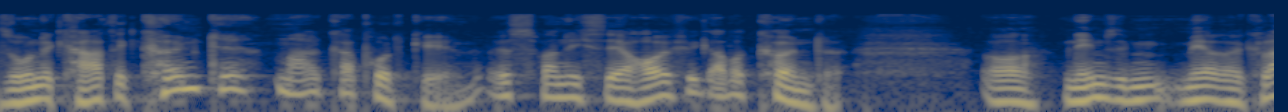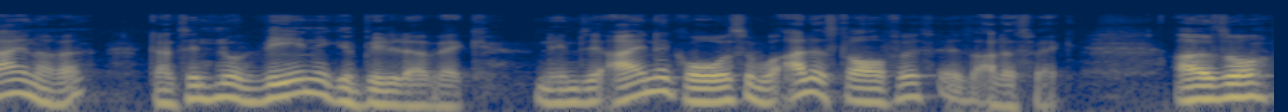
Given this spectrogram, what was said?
so eine Karte könnte mal kaputt gehen. Ist zwar nicht sehr häufig, aber könnte. Äh, nehmen Sie mehrere kleinere, dann sind nur wenige Bilder weg. Nehmen Sie eine große, wo alles drauf ist, ist alles weg. Also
